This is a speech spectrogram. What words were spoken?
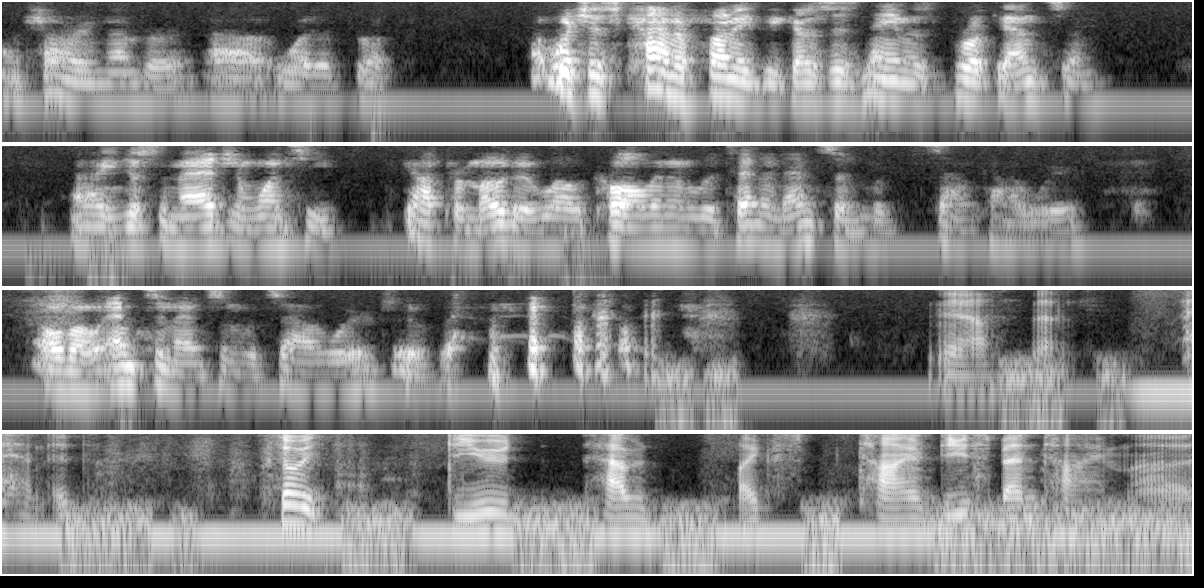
I'm trying to remember uh, whether Brooke, which is kind of funny because his name is Brooke Ensign, and I can just imagine once he got promoted, well, calling him Lieutenant Ensign would sound kind of weird. Although Ensign Ensign would sound weird too. yeah, that, man, it's so. Do you have like time? Do you spend time uh,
